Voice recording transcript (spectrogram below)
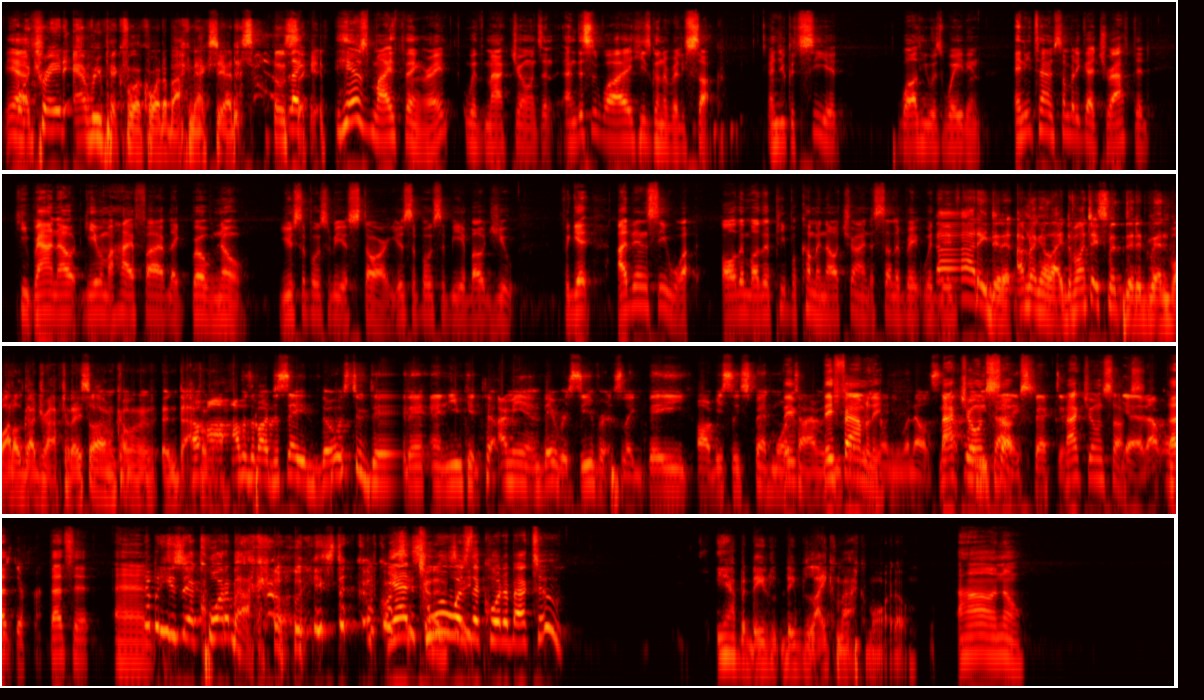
yeah. Or trade every pick for a quarterback next year. That's what I'm like saying. here's my thing, right, with Mac Jones, and, and this is why he's gonna really suck. And you could see it while he was waiting. Anytime somebody got drafted, he ran out, gave him a high five, like, bro, no, you're supposed to be a star. You're supposed to be about you. Forget I didn't see what all them other people coming out trying to celebrate with their Ah, they did it. I'm not gonna lie. Devonta Smith did it when Waddle got drafted. I saw him coming and dap I, him. I. I was about to say those two did it, and you could. T- I mean, they receivers like they obviously spent more they, time. With they each other family. than anyone else. Mac That Jones kinda sucks. Expected. Mac Jones sucks. Yeah, that one That- was different. That's it. And Yeah, but he's their quarterback. he's still, of course yeah, he's Tua was say- the quarterback too. Yeah, but they they like Mac more though. I don't know.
